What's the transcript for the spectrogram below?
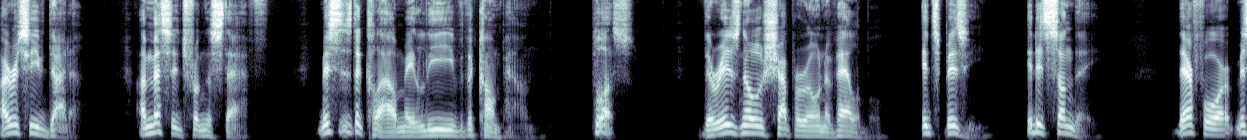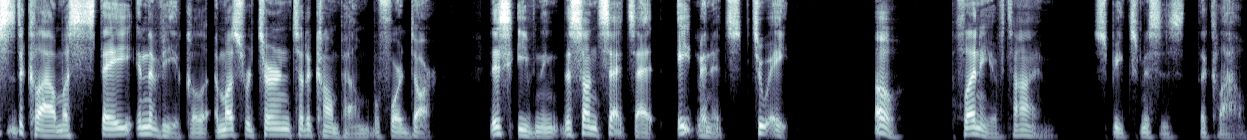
I receive data. A message from the staff. Mrs. DeClow may leave the compound. Plus, there is no chaperone available. It's busy. It is Sunday. Therefore, Mrs. DeClow must stay in the vehicle and must return to the compound before dark. This evening, the sun sets at eight minutes to eight. Oh, plenty of time, speaks Mrs. DeClow.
